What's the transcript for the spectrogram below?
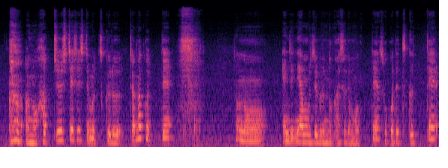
あの発注してシステム作るじゃなくってそのエンジニアも自分の会社で持ってそこで作って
